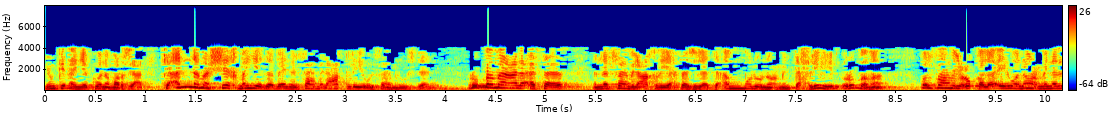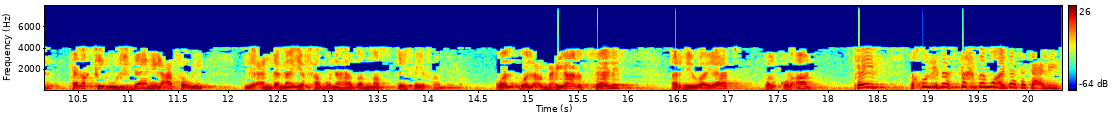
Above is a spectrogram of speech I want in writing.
يمكن أن يكون مرجعا. كأنما الشيخ ميز بين الفهم العقلي والفهم الوجداني. ربما على أساس أن الفهم العقلي يحتاج إلى تأمل ونوع من تحليل ربما. والفهم العقلائي هو نوع من التلقي الوجداني العفوي عندما يفهمون هذا النص كيف يفهمونه؟ والمعيار الثالث الروايات والقرآن. كيف؟ يقول إذا استخدموا أداة تعليل.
